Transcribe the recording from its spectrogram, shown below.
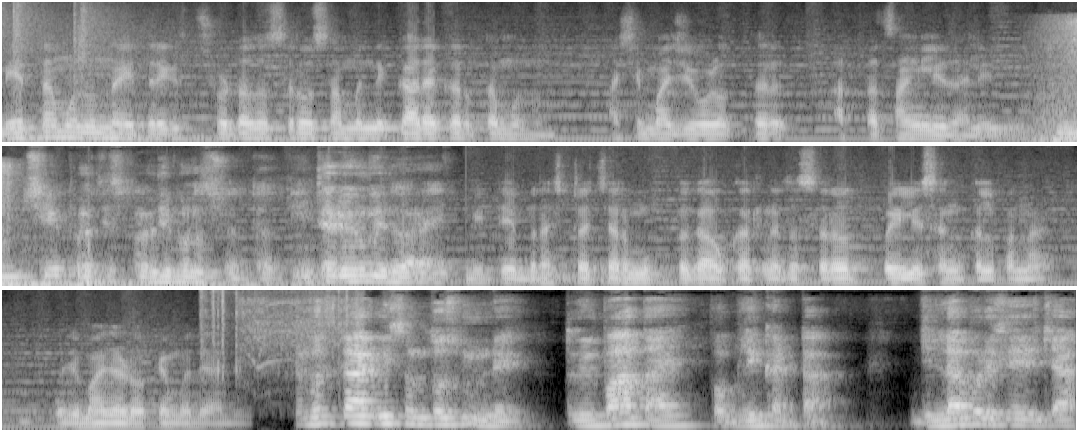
नेता म्हणून नाही तर एक छोटासा सर्वसामान्य कार्यकर्ता म्हणून अशी माझी ओळख तर आता चांगली झालेली आहे. तुमचे प्रतिस्पर्धी पण असू शकतात इतर उमेदवार आहेत. मी ते भ्रष्टाचार मुक्त गाव करण्याचा सर्वात पहिली संकल्पना म्हणजे माझ्या डोक्यामध्ये आली. नमस्कार मी संतोष मुंडे. तुम्ही पाहताय पब्लिक कट्टा. जिल्हा परिषदेच्या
